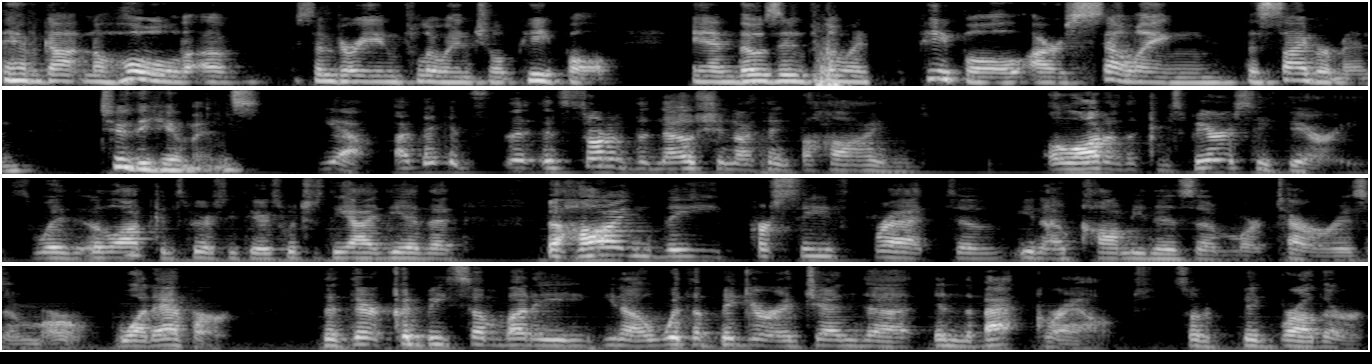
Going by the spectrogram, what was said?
have gotten a hold of some very influential people, and those influential people are selling the Cybermen to the humans. Yeah, I think it's the, it's sort of the notion I think behind a lot of the conspiracy theories, with a lot of conspiracy theories, which is the idea that behind the perceived threat of you know communism or terrorism or whatever, that there could be somebody you know with a bigger agenda in the background, sort of Big Brother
